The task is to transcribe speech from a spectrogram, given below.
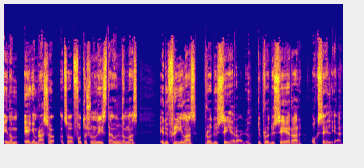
inom egen bransch, alltså fotojournalister utomlands, är du frilans producerar du. Du producerar och säljer.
